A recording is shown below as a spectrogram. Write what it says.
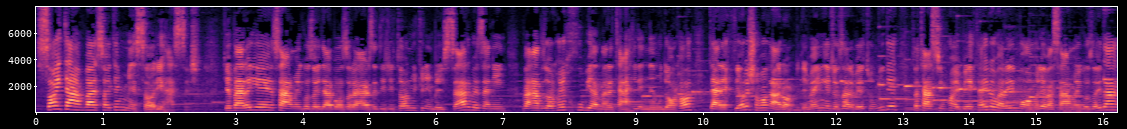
سایت اول سایت Messari هستش. که برای سرمایه گذاری در بازار ارز دیجیتال می‌تونیم بهش سر بزنیم و ابزارهای خوبی هم برای تحلیل نمودارها در اختیار شما قرار میده و این اجازه رو بهتون میده تا تصمیم های بهتری رو برای معامله و سرمایه گذاری در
